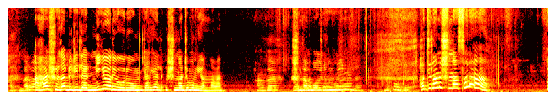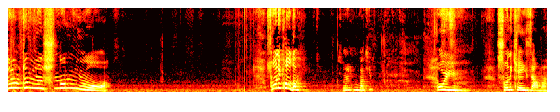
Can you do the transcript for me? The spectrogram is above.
kadınlar var. Aha şurada birilerini görüyorum. Gel gel ışınlanacağım onun yanına ben. Kanka ben Şunlara tam bu oyunu bilmiyorum da. Nasıl oldu? Hadi lan ışınlansana. Öldüm ya ışınlanmıyor. Sonic oldum. Sonic mi bakayım? Oy. Sonic Eggs'i ama.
